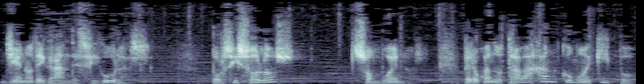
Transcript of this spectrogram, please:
lleno de grandes figuras. Por sí solos son buenos, pero cuando trabajan como equipo,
